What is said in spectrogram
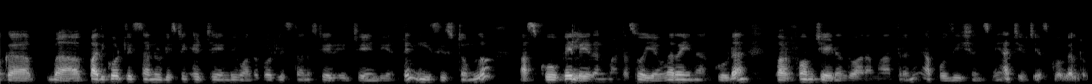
ఒక పది కోట్లు ఇస్తాను డిస్ట్రిక్ట్ హెడ్ చేయండి వంద కోట్లు ఇస్తాను స్టేట్ హెడ్ చేయండి అంటే ఈ సిస్టంలో ఆ స్కోపే లేదనమాట. సో ఎవరైనా కూడా పర్ఫామ్ చేయడం ద్వారా మాత్రమే ఆ పొజిషన్స్ని అచీవ్ చేసుకోగలరు.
